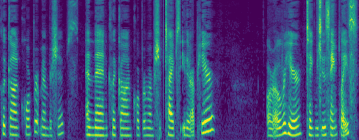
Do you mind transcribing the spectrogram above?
click on corporate memberships, and then click on corporate membership types either up here or over here, take me to the same place.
